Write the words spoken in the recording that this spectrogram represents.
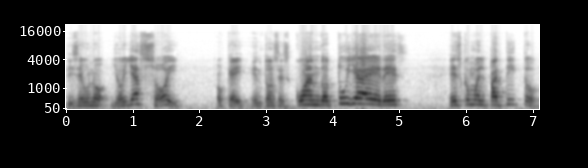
Dice uno, yo ya soy. Ok, entonces, cuando tú ya eres, es como el patito.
